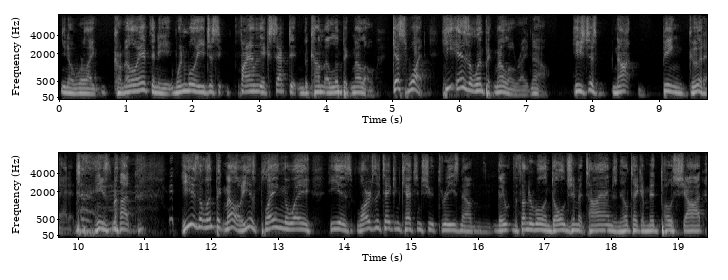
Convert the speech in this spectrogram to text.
you know, were like Carmelo Anthony. When will he just finally accept it and become Olympic Melo? Guess what? He is Olympic Melo right now. He's just not being good at it. He's not. He is Olympic Melo. He is playing the way he is largely taking catch and shoot threes. Now, they, the Thunder will indulge him at times, and he'll take a mid post shot.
